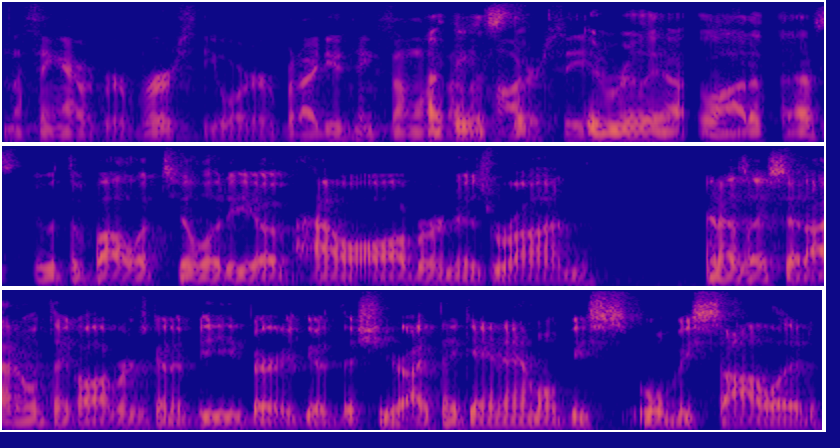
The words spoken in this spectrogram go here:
I'm not saying I would reverse the order, but I do think someone's I think on a hotter the, seat. It really ha- a lot of that has to do with the volatility of how Auburn is run. And as I said, I don't think Auburn's going to be very good this year. I think A&M will be will be solid.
